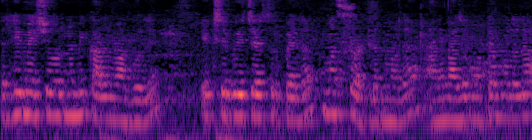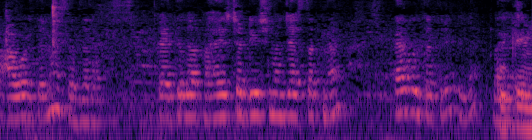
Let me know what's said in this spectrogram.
तर हे मेशोवरनं मी काल मागवले एकशे बेचाळीस रुपयाला. मस्त वाटलं मला आणि माझ्या मोठ्या मुलाला आवडतं ना असं जरा. काय त्याला बाहेरच्या डिश म्हणजे असतात ना काय बोलतात रे तिला? कुकिंग.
